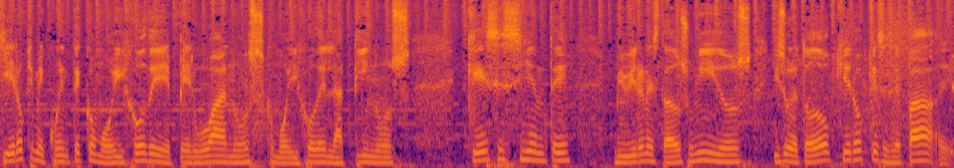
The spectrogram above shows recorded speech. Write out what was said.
Quiero que me cuente como hijo de peruanos, como hijo de latinos, qué se siente vivir en Estados Unidos y sobre todo quiero que se sepa eh,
